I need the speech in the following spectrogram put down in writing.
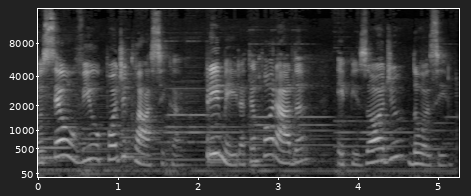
Você ouviu o Pod Clássica, primeira temporada, episódio 12.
